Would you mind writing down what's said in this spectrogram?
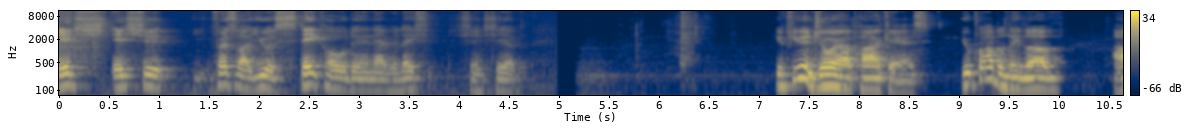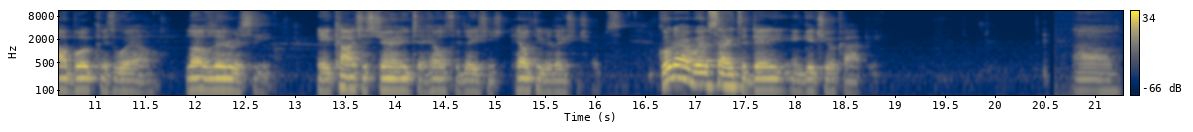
it sh- it should first of all you're a stakeholder in that relationship. If you enjoy our podcast, you'll probably love our book as well, Love Literacy, A Conscious Journey to Health Relationship, Healthy Relationships. Go to our website today and get your copy. Um,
